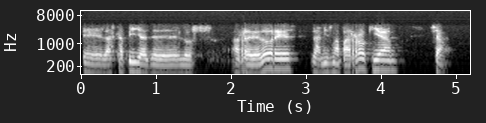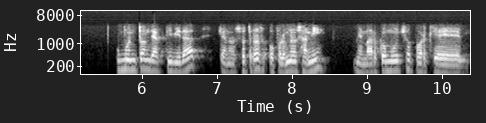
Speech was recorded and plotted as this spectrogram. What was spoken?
eh, las capillas de los alrededores, la misma parroquia, o sea, un montón de actividad que a nosotros, o por lo menos a mí, me marcó mucho porque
